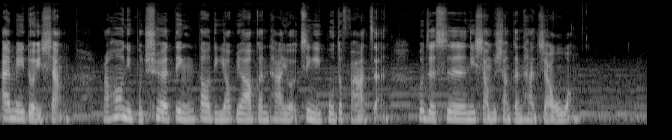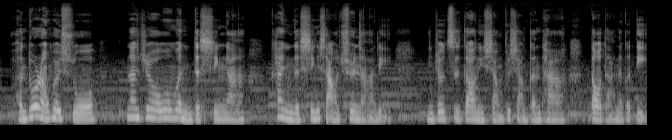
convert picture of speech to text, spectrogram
暧昧对象，然后你不确定到底要不要跟他有进一步的发展，或者是你想不想跟他交往，很多人会说，那就问问你的心啊，看你的心想要去哪里。你就知道你想不想跟他到达那个地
